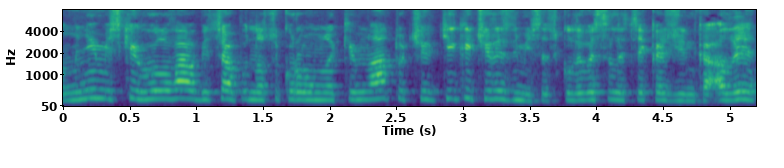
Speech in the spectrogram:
Мені міський голова обіцяв на цукровому кімнату тільки через місяць, коли виселиться яка жінка. Але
